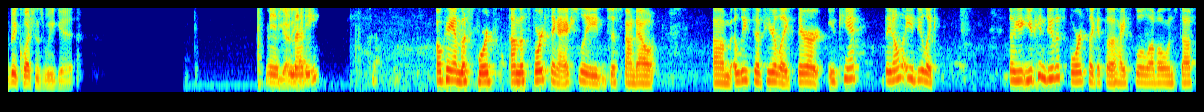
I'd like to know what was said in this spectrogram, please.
big questions we get. Miss Lettie. Okay, on the sports on the sports thing, I actually just found out um, at least up here, like there are you can't they don't let you do like no, you, you can do the sports like at the high school level and stuff,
